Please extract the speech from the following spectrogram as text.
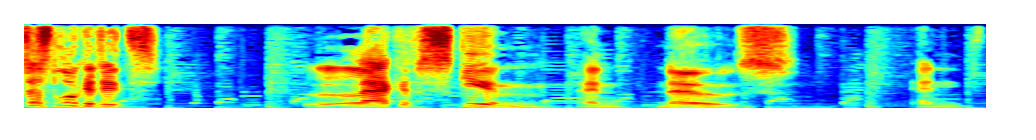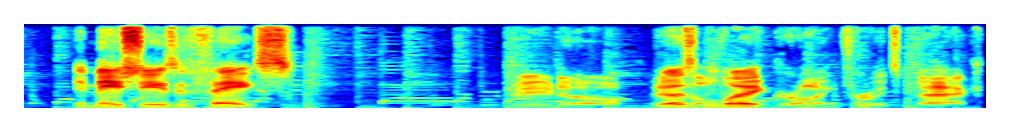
Just look at its lack of skin and nose and emaciated face. You know, it has a leg growing through its back.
